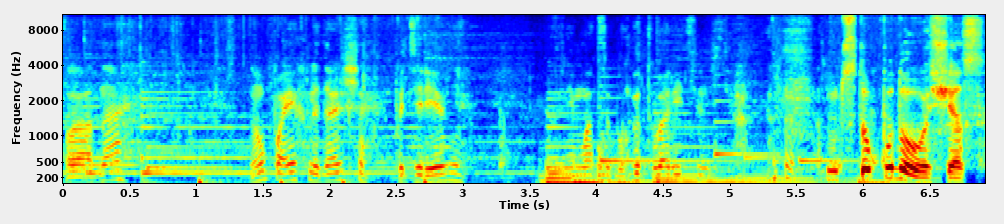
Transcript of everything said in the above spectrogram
Ладно. Ну, поехали дальше по деревне. Заниматься благотворительностью. Ну, стопудово сейчас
